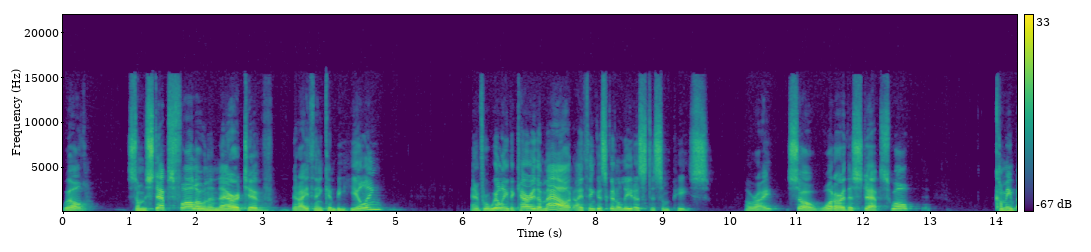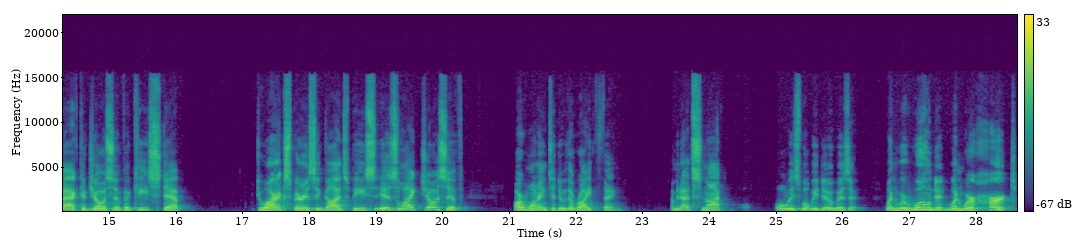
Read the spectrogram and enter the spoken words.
Well, some steps follow in the narrative that I think can be healing and if we're willing to carry them out, I think it's going to lead us to some peace. All right? So, what are the steps? Well, coming back to Joseph, a key step to our experiencing God's peace is like Joseph, our wanting to do the right thing. I mean, that's not always what we do, is it? When we're wounded, when we're hurt,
